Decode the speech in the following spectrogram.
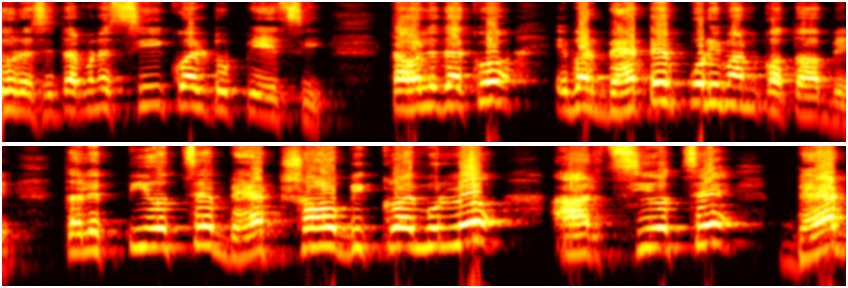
ধরেছি, তার মানে সি ইকুয়াল টু পেয়েছি। তাহলে দেখো, এবার ভ্যাটের পরিমাণ কত হবে? তাহলে পি হচ্ছে ভ্যাট সহ বিক্রয় মূল্য, আর সি হচ্ছে ভ্যাট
